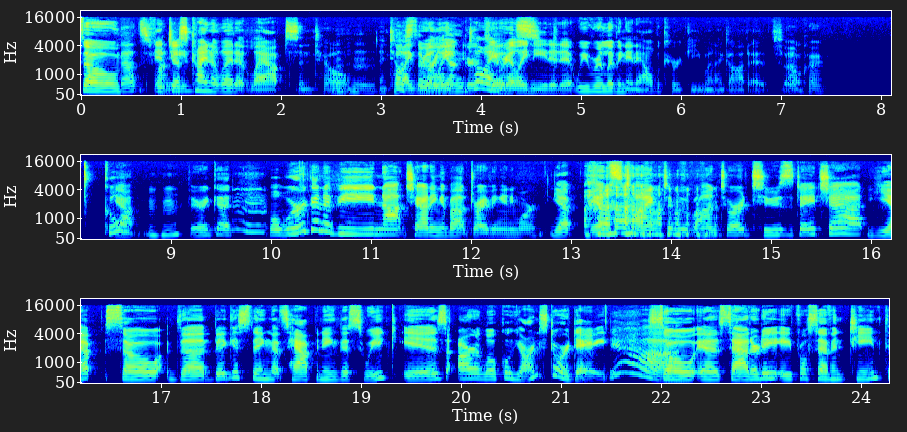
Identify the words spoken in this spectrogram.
So That's it just kind of let it lapse until until Plus I really until I really needed it. We were living in Albuquerque when I got it. So Okay. Cool. yeah. Mhm. Very good. Well, we're going to be not chatting about driving anymore. Yep. It's time to move on to our Tuesday chat. Yep. So the biggest thing that's happening this week is our local yarn store day. Yeah. So uh, Saturday, April seventeenth,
